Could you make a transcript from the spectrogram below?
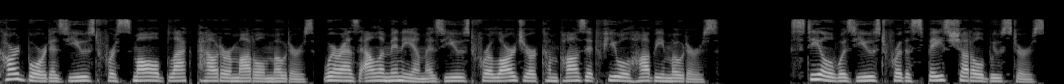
Cardboard is used for small black powder model motors, whereas aluminium is used for larger composite fuel hobby motors. Steel was used for the Space Shuttle boosters.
